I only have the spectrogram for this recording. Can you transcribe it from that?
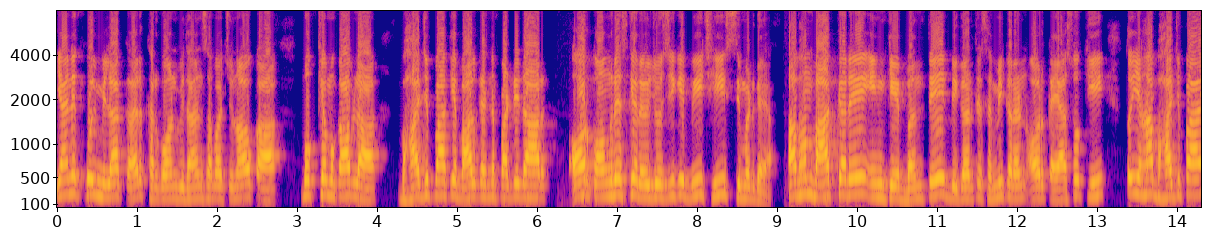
यानी कुल मिलाकर खरगोन विधानसभा चुनाव का मुख्य मुकाबला भाजपा के बालकृष्ण पाटीदार और कांग्रेस के रवि जोशी के बीच ही सिमट गया। अब हम बात करें इनके बनते, बिगड़ते समीकरण और कयासों की। तो यहाँ भाजपा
